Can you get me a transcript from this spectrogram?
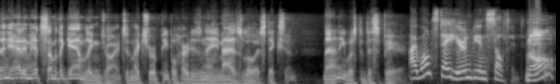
Then you had him hit some of the gambling joints and make sure people heard his name as Louis Dixon. Then he was to disappear. I won't stay here and be insulted. No?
